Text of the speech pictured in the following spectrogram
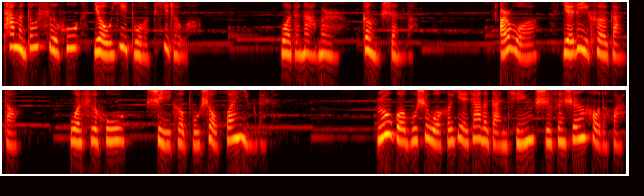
他们都似乎有意躲避着我。我的纳闷儿更甚了，而我也立刻感到，我似乎是一个不受欢迎的人。如果不是我和叶家的感情十分深厚的话，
